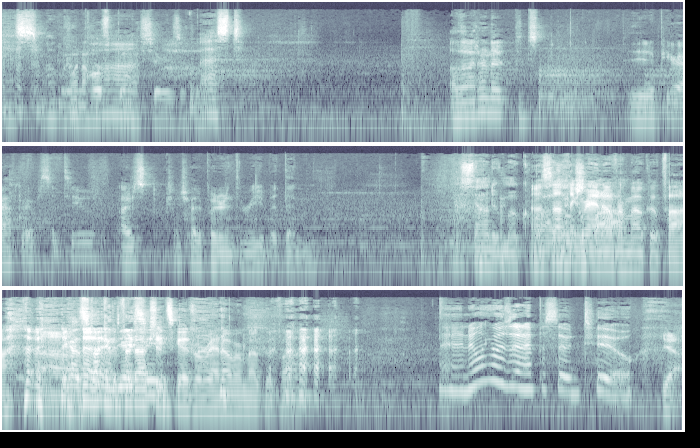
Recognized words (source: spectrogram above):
Yes, We want a whole spin-off series of. Best. Although I don't know, did, did it appear after episode two? I was gonna try to put it in three, but then The sound of Mokupa. Oh, something ran over Mokupa. He got stuck in the the production schedule ran over Mokupa. And I know he was in episode two. yeah,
